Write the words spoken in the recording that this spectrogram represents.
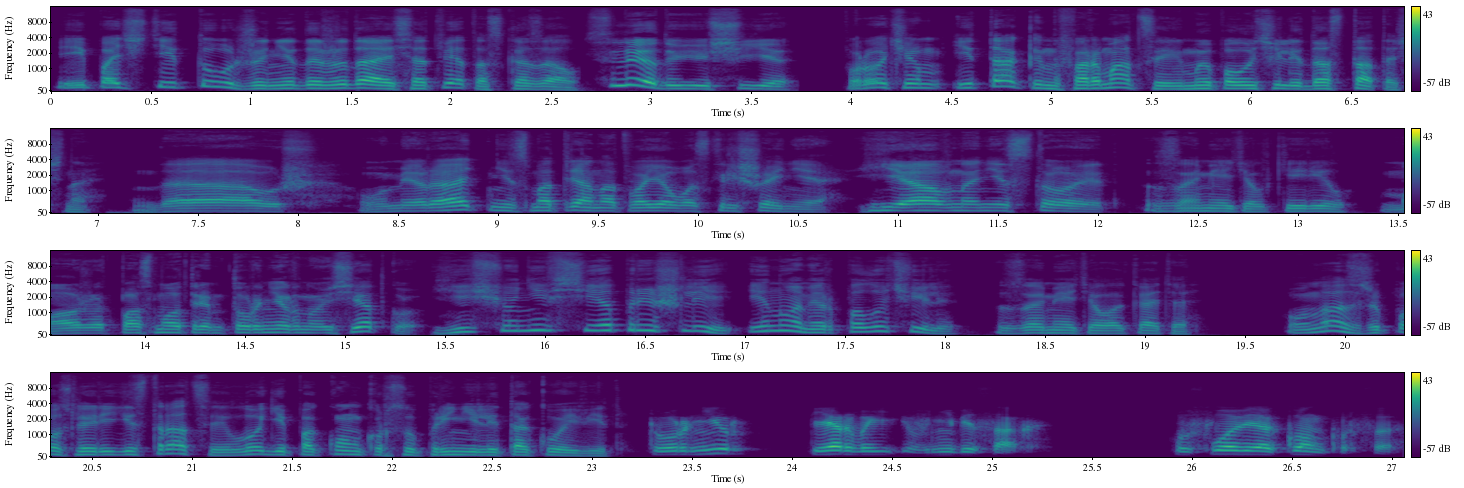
И почти тут же, не дожидаясь ответа, сказал «Следующее». Впрочем, и так информации мы получили достаточно. «Да уж, умирать, несмотря на твое воскрешение, явно не стоит», — заметил Кирилл. «Может, посмотрим турнирную сетку?» «Еще не все пришли и номер получили», — заметила Катя. «У нас же после регистрации логи по конкурсу приняли такой вид». Турнир первый в небесах. Условия конкурса.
